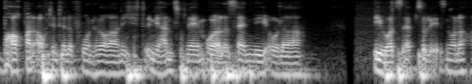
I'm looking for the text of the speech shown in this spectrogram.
braucht man auch den Telefonhörer nicht in die Hand zu nehmen oder das Handy oder die WhatsApp zu lesen, oder?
